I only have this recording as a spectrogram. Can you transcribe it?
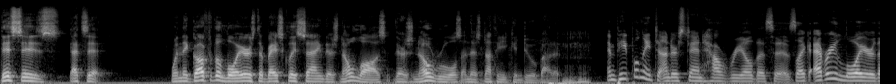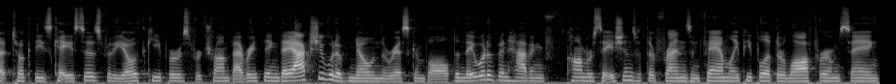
This is, that's it. When they go after the lawyers, they're basically saying there's no laws, there's no rules, and there's nothing you can do about it. And people need to understand how real this is. Like every lawyer that took these cases for the Oath Keepers, for Trump, everything, they actually would have known the risk involved. And they would have been having conversations with their friends and family, people at their law firms saying,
